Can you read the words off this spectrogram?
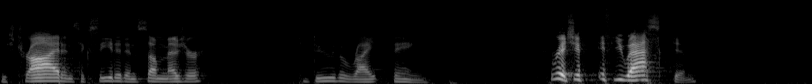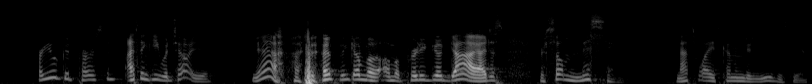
He's tried and succeeded in some measure to do the right thing. Rich, if, if you asked him, Are you a good person? I think he would tell you, Yeah, I think I'm a, I'm a pretty good guy. I just, there's something missing. And that's why he's coming to Jesus here.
